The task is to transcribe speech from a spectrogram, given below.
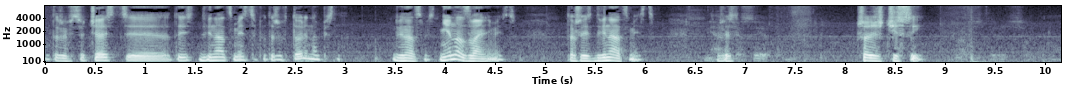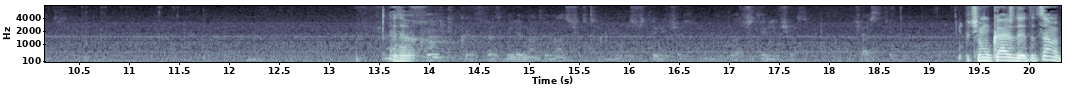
Это же все часть, э, то есть 12 месяцев, это же в Торе написано. 12 месяцев, не название месяцев. Потому что есть 12 месяцев. Что же часы? 24 часа, 12. Это- Ну, Сутки как раз разбили на 12 часов, 24 часа. 24 часа. Части. Почему каждый этот самый,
